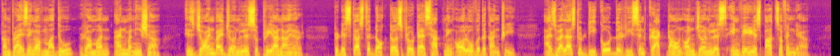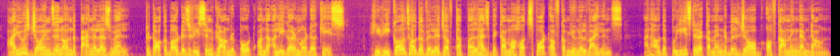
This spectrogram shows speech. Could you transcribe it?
comprising of Madhu, Raman, and Manisha, is joined by journalist Supriya Nair to discuss the doctors' protests happening all over the country, as well as to decode the recent crackdown on journalists in various parts of India. Ayush joins in on the panel as well to talk about his recent ground report on the Aligarh murder case. He recalls how the village of Tappal has become a hotspot of communal violence and how the police did a commendable job of calming them down.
